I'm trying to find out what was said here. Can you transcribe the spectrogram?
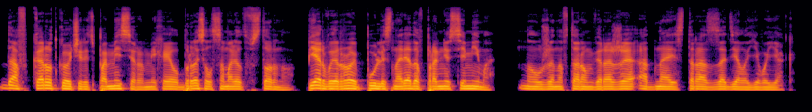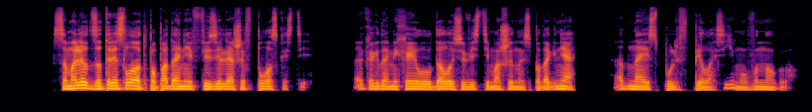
Дав короткую очередь по мессеру, Михаил бросил самолет в сторону. Первый рой пули снарядов пронесся мимо, но уже на втором вираже одна из трасс задела его як. Самолет затрясло от попадания в фюзеляж и в плоскости. А когда Михаилу удалось увести машину из-под огня, Одна из пуль впилась ему в ногу.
